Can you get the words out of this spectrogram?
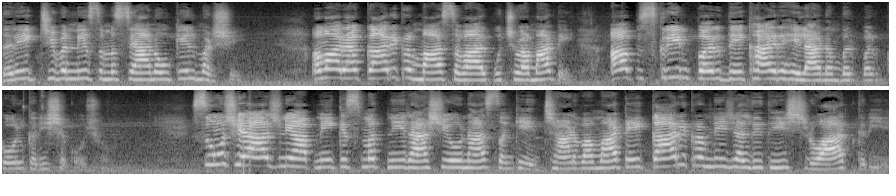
દરેક જીવનની સમસ્યાનો ઉકેલ મળશે. અમારા કાર્યક્રમમાં સવાલ પૂછવા માટે આપ સ્ક્રીન પર દેખાઈ રહેલા નંબર પર કોલ કરી શકો છો. શું છે આજની આપની કિસ્મતની રાશિઓના સંકેત જાણવા માટે કાર્યક્રમની જલ્દીથી શરૂઆત કરીએ.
